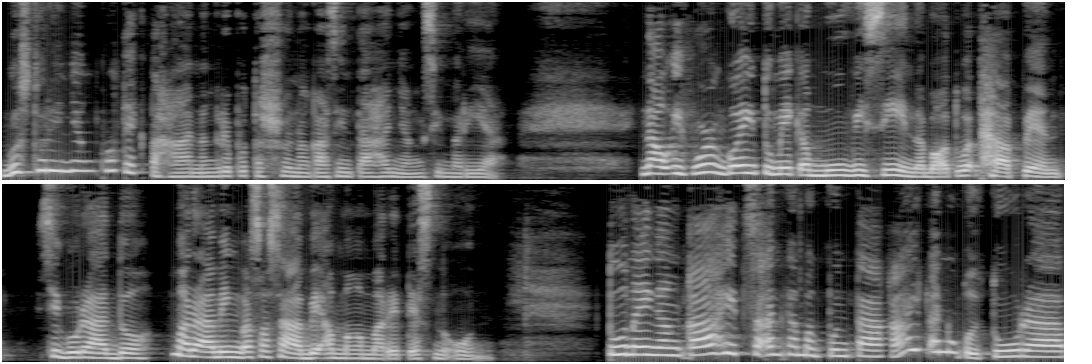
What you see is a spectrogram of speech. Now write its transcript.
gusto rin niyang protektahan ang reputasyon ng kasintahan niyang si Maria. Now, if we're going to make a movie scene about what happened, sigurado maraming masasabi ang mga marites noon. Tunay ngang kahit saan ka magpunta, kahit anong kultura,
